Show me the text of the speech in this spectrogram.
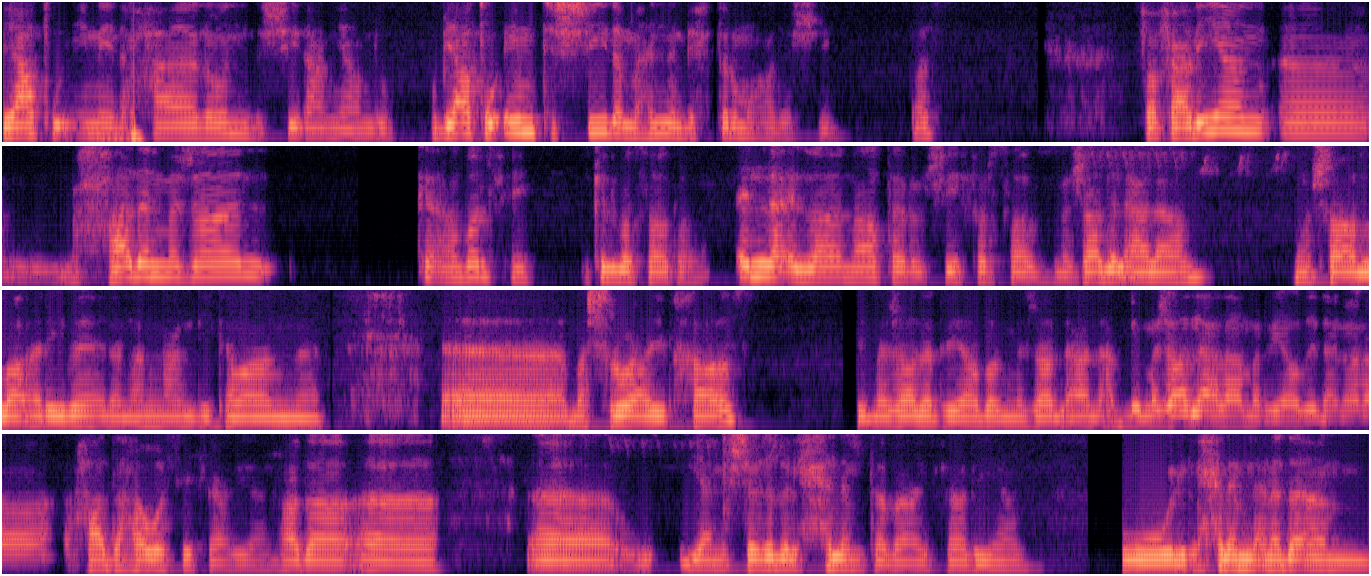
بيعطوا قيمة لحالهم بالشيء اللي عم يعملوه وبيعطوا قيمة الشيء لما هن بيحترموا هذا الشيء بس. ففعليا آه هذا المجال كان أضل فيه بكل بساطة. إلا إذا ناطر شيء فرصة بمجال الإعلام وإن شاء الله قريبة لأن أنا عندي كمان آه مشروعي الخاص بمجال الرياضة بمجال الإعلام بمجال الإعلام الرياضي لأنه أنا هذا هوسي فعليا. هذا آه آه يعني شغل الحلم تبعي فعليا. والحلم اللي أنا دائما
